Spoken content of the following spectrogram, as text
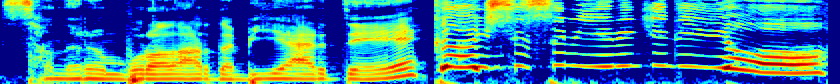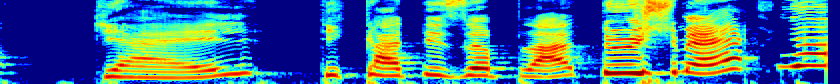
Sanırım buralarda bir yerde. Karşısı bir yere gidiyor. Gel. Dikkatli zıpla. Düşme. Ya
